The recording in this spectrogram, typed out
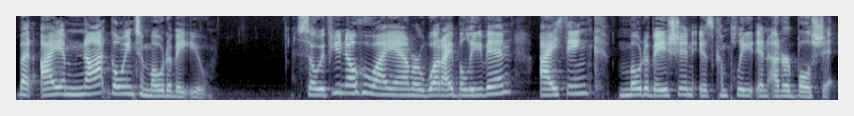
but I am not going to motivate you. So if you know who I am or what I believe in, I think motivation is complete and utter bullshit.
